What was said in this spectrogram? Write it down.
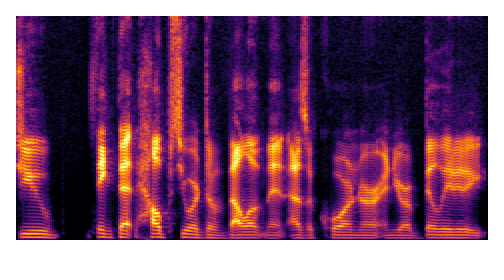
do you think that helps your development as a corner and your ability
